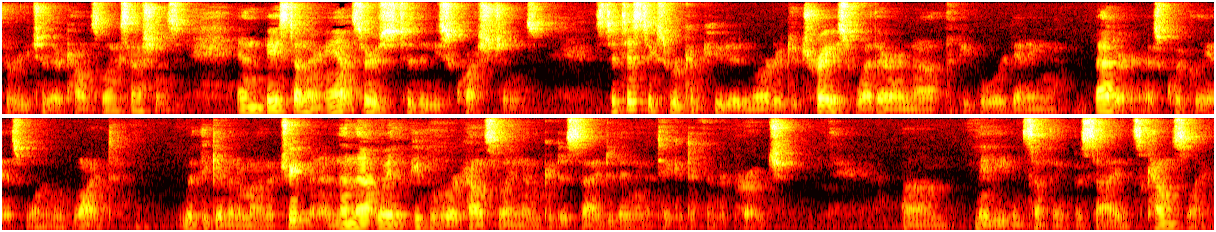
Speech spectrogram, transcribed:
for each of their counseling sessions. And based on their answers to these questions, statistics were computed in order to trace whether or not the people were getting better as quickly as one would want with the given amount of treatment. And then that way, the people who are counseling them could decide do they want to take a different approach, um, maybe even something besides counseling.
